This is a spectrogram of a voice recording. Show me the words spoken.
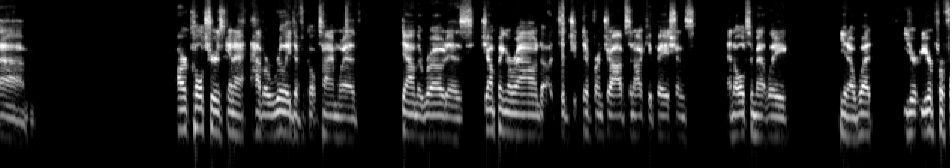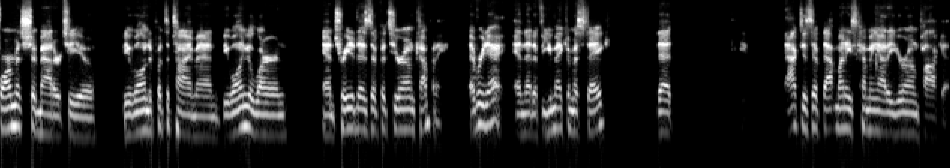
um, our culture is going to have a really difficult time with down the road is jumping around to j- different jobs and occupations. And ultimately you know what your your performance should matter to you. Be willing to put the time in be willing to learn and treat it as if it's your own company every day. And that if you make a mistake that act as if that money's coming out of your own pocket.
